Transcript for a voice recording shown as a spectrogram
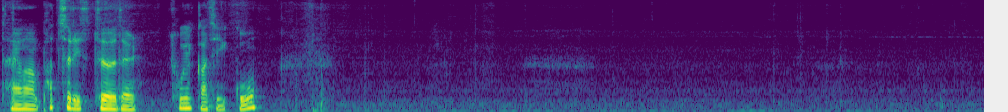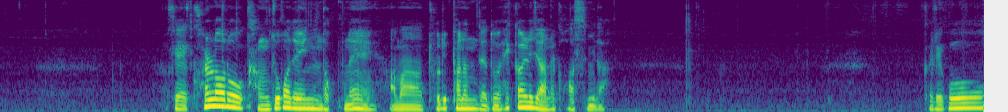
다양한 파츠 리스트들 소개까지 있고 이렇게 컬러로 강조가 되어 있는 덕분에 아마 조립하는데도 헷갈리지 않을 것 같습니다. 그리고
